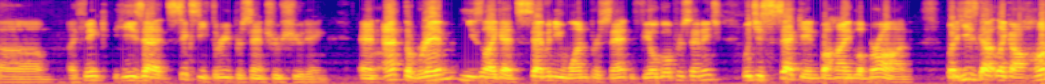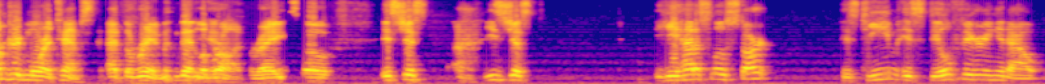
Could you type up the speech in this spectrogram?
Um, I think he's at 63% true shooting and at the rim, he's like at 71% field goal percentage, which is second behind LeBron. But he's got like a hundred more attempts at the rim than LeBron, yeah. right? So it's just uh, he's just he had a slow start. His team is still figuring it out.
